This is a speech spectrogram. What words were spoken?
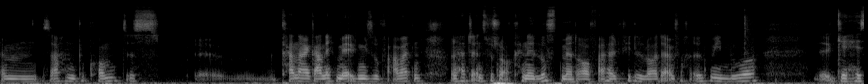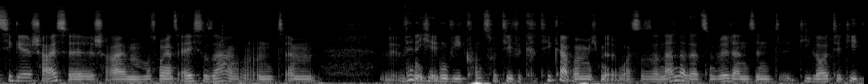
ähm, Sachen bekommt, ist äh, kann er gar nicht mehr irgendwie so verarbeiten und hat inzwischen auch keine Lust mehr drauf, weil halt viele Leute einfach irgendwie nur äh, gehässige Scheiße schreiben, muss man ganz ehrlich so sagen. Und ähm, wenn ich irgendwie konstruktive Kritik habe und mich mit irgendwas auseinandersetzen will, dann sind die Leute, die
